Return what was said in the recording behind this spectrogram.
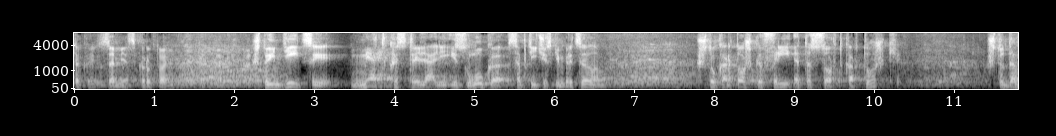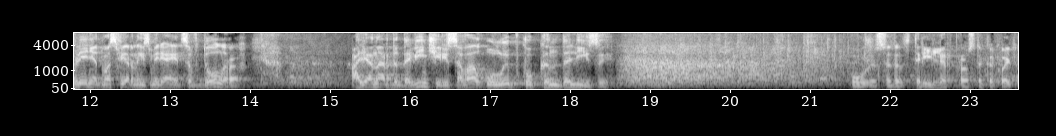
такой замес крутой, что индейцы метко стреляли из лука с оптическим прицелом, что картошка фри это сорт картошки, что давление атмосферное измеряется в долларах, а Леонардо да Винчи рисовал улыбку Кандализы. Ужас, этот триллер просто какой-то.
